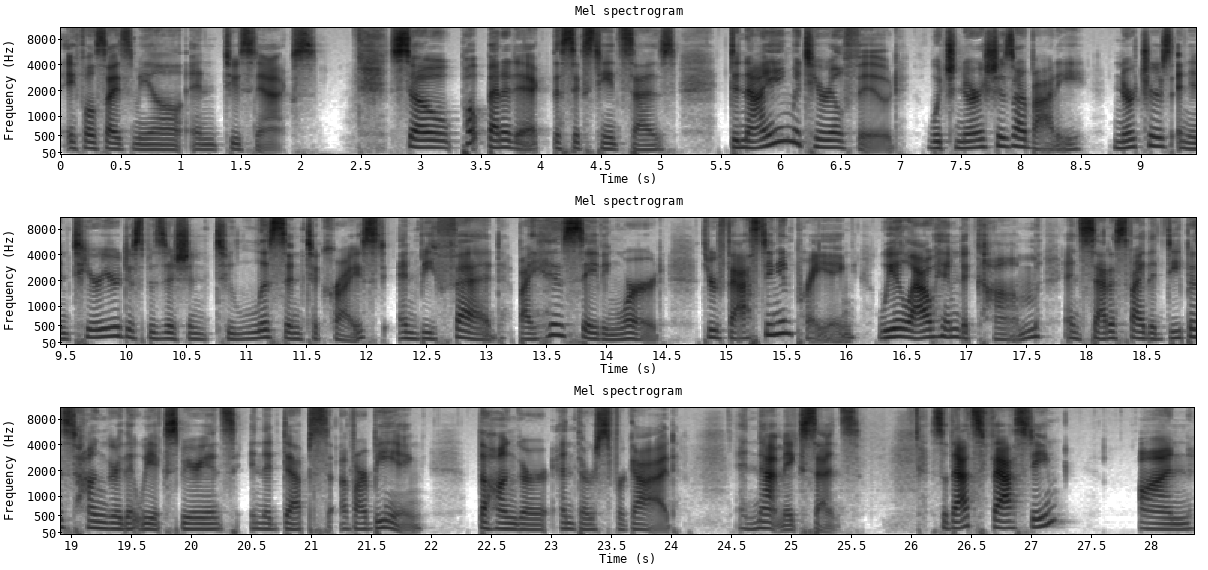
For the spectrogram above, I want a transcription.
a full size meal and two snacks. So Pope Benedict XVI says, denying material food, which nourishes our body, nurtures an interior disposition to listen to Christ and be fed by his saving word. Through fasting and praying, we allow him to come and satisfy the deepest hunger that we experience in the depths of our being the hunger and thirst for God. And that makes sense. So that's fasting on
